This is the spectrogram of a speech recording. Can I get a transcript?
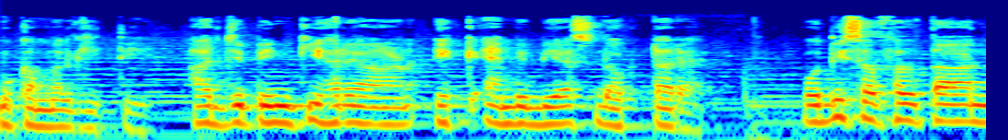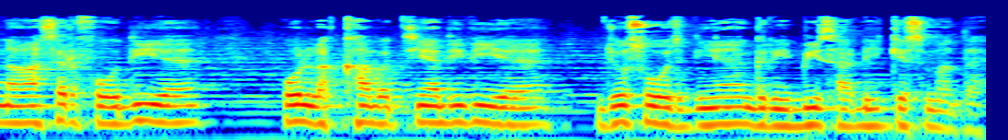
ਮੁਕੰਮਲ ਕੀਤੀ। ਅੱਜ ਪਿੰਕੀ ਹਰਿਆਣ ਇੱਕ ਐਮਬੀਬੀਐਸ ਡਾਕਟਰ ਹੈ। ਉਹਦੀ ਸਫਲਤਾ ਨਾ ਸਿਰਫ ਉਹਦੀ ਹੈ, ਉਹ ਲੱਖਾਂ ਬੱਚਿਆਂ ਦੀ ਵੀ ਹੈ, ਜੋ ਸੋਚਦੀਆਂ ਗਰੀਬੀ ਸਾਡੀ ਕਿਸਮਤ ਹੈ।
